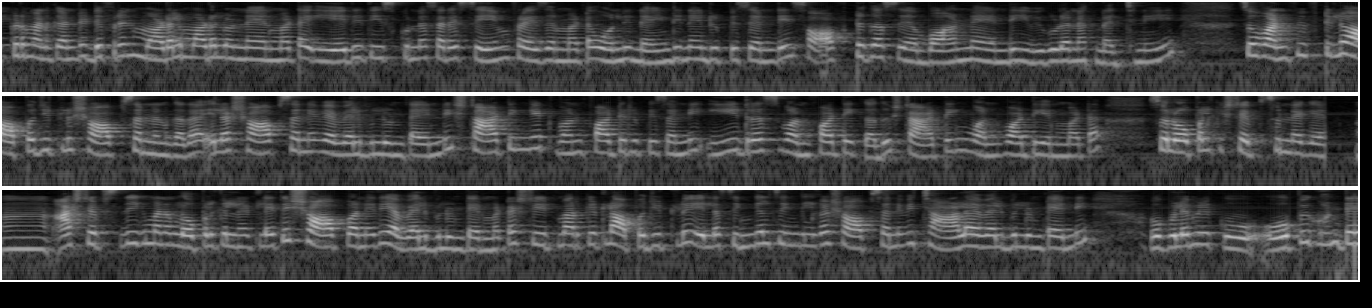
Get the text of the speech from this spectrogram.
ఇక్కడ మనకంటే డిఫరెంట్ మోడల్ మోడల్ ఉన్నాయన్నమాట. ఏది తీసుకున్నా సరే సేమ్ ప్రైస్ అనమాట ఓన్లీ నైంటీ నైన్ రూపీస్ అండి. సాఫ్ట్గా బాగున్నాయండి. ఇవి కూడా నాకు నచ్చినాయి. సో వన్ ఫిఫ్టీలో ఆపోజిట్లో షాప్స్ అన్నాను కదా. ఇలా షాప్స్ అనేవి అవైలబుల్ ఉంటాయండి. Starting at one forty rupees అండి. ఈ డ్రెస్ వన్ ఫార్టీ కాదు. స్టార్టింగ్ వన్ ఫార్టీ అనమాట సో లోపలికి స్టెప్స్ ఉన్నాయి ఆ స్టెప్స్ దిగి మనం లోపలికి వెళ్ళినట్లయితే షాప్ అనేది అవైలబుల్ ఉంటాయి అనమాట స్ట్రీట్ మార్కెట్లో ఆపోజిట్లో ఇలా సింగిల్ సింగిల్గా షాప్స్ అనేవి చాలా అవైలబుల్ ఉంటాయండి. ఒకవేళ మీకు ఓపిక ఉంటే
